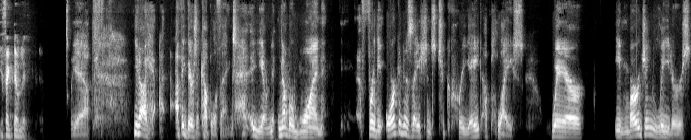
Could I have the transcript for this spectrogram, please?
effectively? Yeah, you know, I, I think there's a couple of things. You know, n- number one, for the organizations to create a place where emerging leaders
